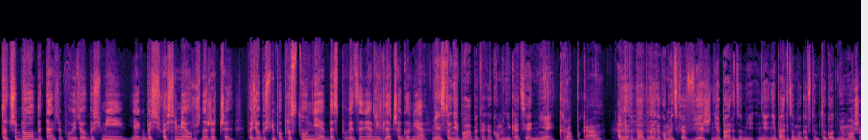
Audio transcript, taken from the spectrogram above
to czy byłoby tak, że powiedziałbyś mi, jakbyś właśnie miał różne rzeczy, powiedziałbyś mi po prostu nie, bez powiedzenia mi dlaczego nie? Więc to nie byłaby taka komunikacja nie, kropka, ale to byłaby taka komunikacja, wiesz, nie bardzo, mi, nie, nie bardzo mogę w tym tygodniu, może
